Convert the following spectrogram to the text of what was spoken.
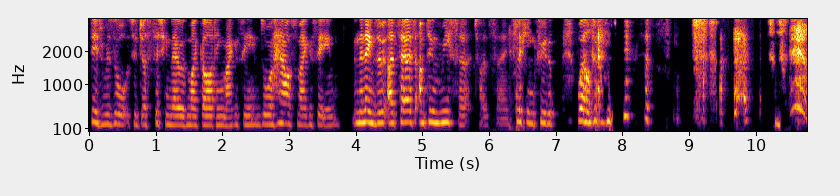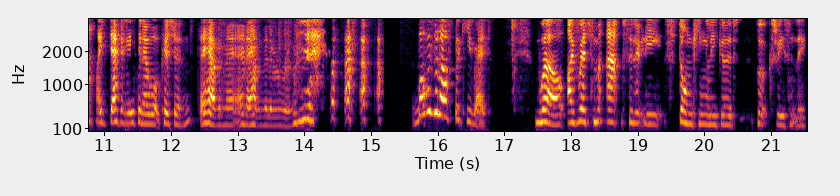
did resort to just sitting there with my gardening magazines or a house magazine. And the names of, I'd say I'm doing research. I'd say flicking through the world of materials. I definitely need to know what cushion they have in the they have in the living room. Yeah. what was the last book you read? Well, I've read some absolutely stonkingly good books recently.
